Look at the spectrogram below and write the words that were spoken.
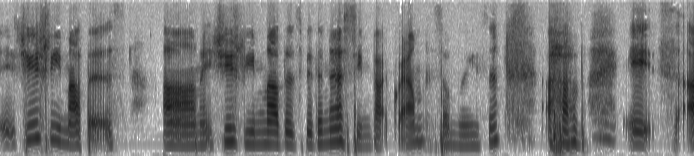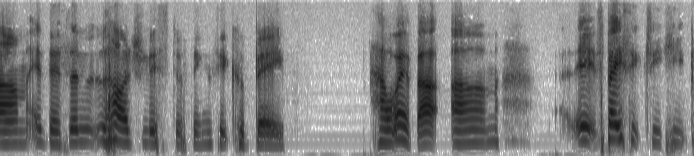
it's usually mothers. Um, it's usually mothers with a nursing background for some reason. Um, it's um, it, there's a large list of things it could be. However, um, it's basically keep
